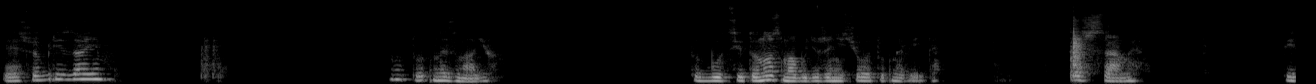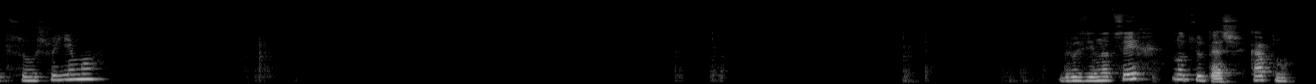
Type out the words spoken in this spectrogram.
Теж обрізаємо. Ну, тут не знаю. Тут був цвітонос, мабуть, вже нічого тут не вийде. Те ж саме підсушуємо. Друзі, на цих, ну цю теж капну,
